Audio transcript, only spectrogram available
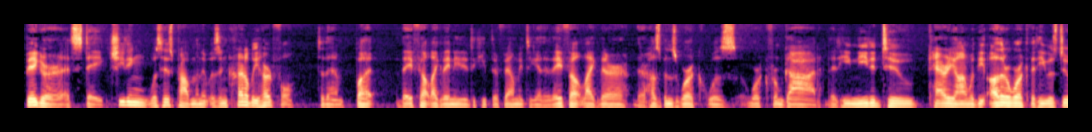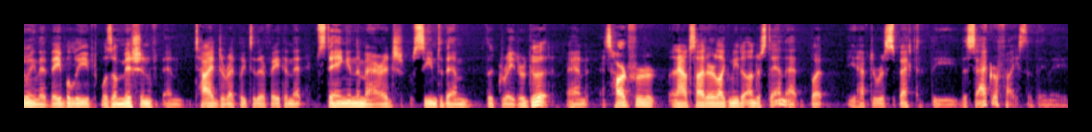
bigger at stake. Cheating was his problem, and it was incredibly hurtful to them. But they felt like they needed to keep their family together. They felt like their their husband's work was work from God, that he needed to carry on with the other work that he was doing that they believed was a mission and tied directly to their faith and that staying in the marriage seemed to them the greater good. And it's hard for an outsider like me to understand that, but you have to respect the the sacrifice that they made.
